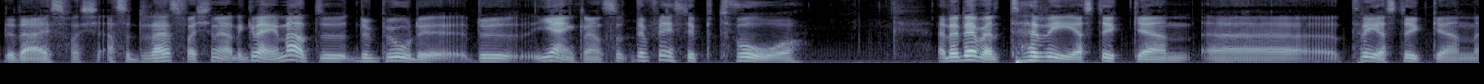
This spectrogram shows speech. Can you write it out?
Det där, är så alltså, det där är så fascinerande. Grejen är att du, du borde... Du, egentligen så det finns typ två... Eller det är väl tre stycken... Eh, tre stycken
